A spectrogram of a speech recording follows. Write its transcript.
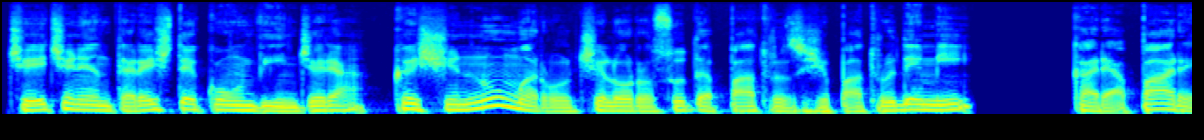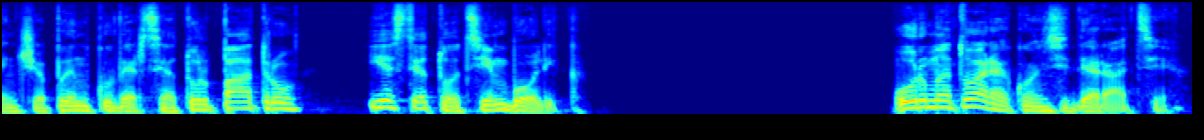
ceea ce ne întărește convingerea că și numărul celor 144 de mii, care apare începând cu versetul 4, este tot simbolic. Următoarea considerație.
